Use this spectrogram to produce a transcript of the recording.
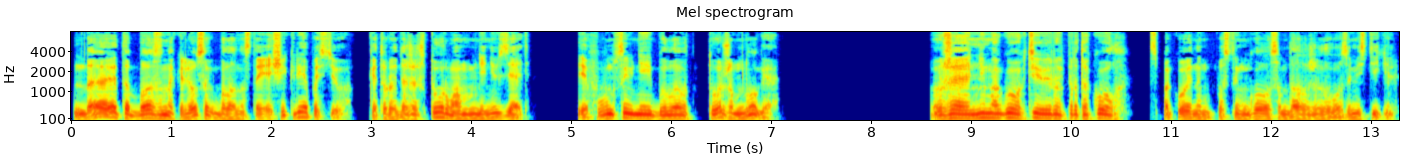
Да, эта база на колесах была настоящей крепостью, которую даже штурмом мне не взять. И функций в ней было тоже много. «Уже не могу активировать протокол», — спокойным пустым голосом доложил его заместитель.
